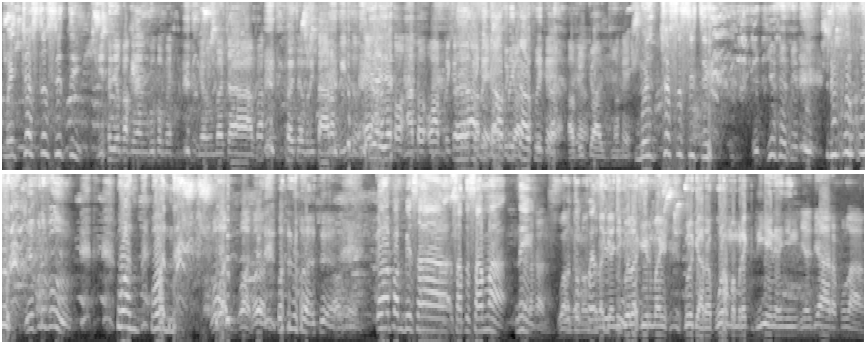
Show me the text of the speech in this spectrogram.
Manchester City Iya dia pakai yang buku yang baca apa baca berita Arab gitu. Eh Iya, iya. atau atau oh, Afrika. Eh, Oke, Afrika, Afrika, Afrika. ya. Afrika, Ya. anjing. Oke. Manchester City It's Jesus itu. Liverpool Liverpool. one one One, one. one one Oke. Kenapa bisa satu sama nih. Wah, untuk fans lagi anjing gue lagi main. Gue lagi arah pulang sama mereka dia ini anjing. Iya dia arah pulang.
